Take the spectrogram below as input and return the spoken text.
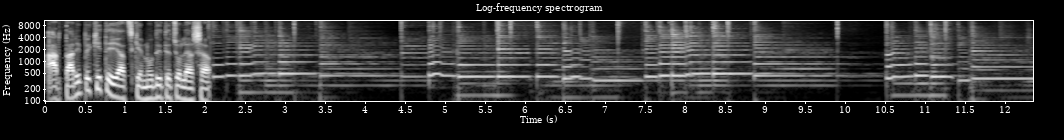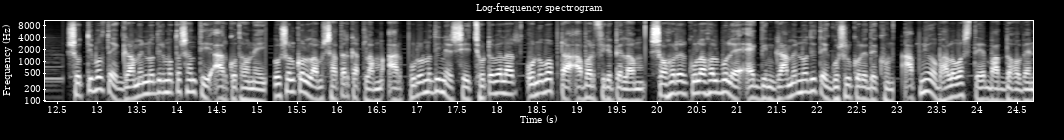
আর তারই প্রেক্ষিতেই আজকে নদীতে চলে আসা। সত্যি বলতে গ্রামের নদীর মতো শান্তি আর কোথাও নেই। গোসল করলাম, সাঁতার কাটলাম আর পুরনো দিনের সেই ছোটবেলার অনুভবটা আবার ফিরে পেলাম। শহরের কোলাহল বলে একদিন গ্রামের নদীতে গোসল করে দেখুন। আপনিও ভালোবাসতে বাধ্য হবেন।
